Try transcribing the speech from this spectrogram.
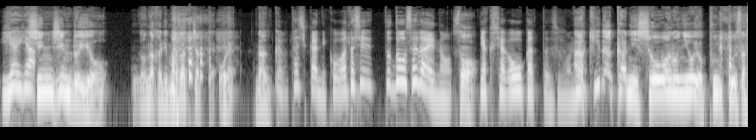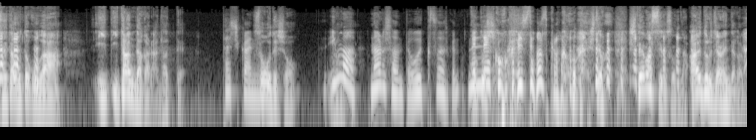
いやいや。新人類をの中に混ざっちゃって 俺なんか。確かにこう私と同世代の役者が多かったですもんね。明らかに昭和の匂いをプンプンさせた男が いいたんだからだって。確かに。そうでしょ？今なるさんっておいくつなんですか？今年。年齢公開してますか？公開してます。してますよそんな。アイドルじゃないんだから。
